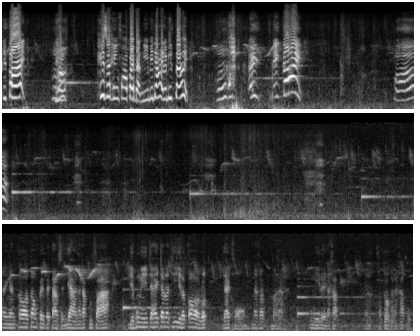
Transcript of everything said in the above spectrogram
พี่เต้ยเดี๋ยวพี่จะทิ้งฟ้าไปแบบนี้ไม่ได้นะพี่เต้ยไอ้ไอ้เต้ยฟ้าถ้าอย่างนั้นก็ต้องเป็นไปตามสัญญานะครับ คุณฟ้า เดี๋ยวพรุ่งนี้จะให้เจ้าหน้าที่แล้วก็รถย้ายของนะครับมา พรุ่งนี้เลยนะครับงั้นขอตัวก่อนนะครับผม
